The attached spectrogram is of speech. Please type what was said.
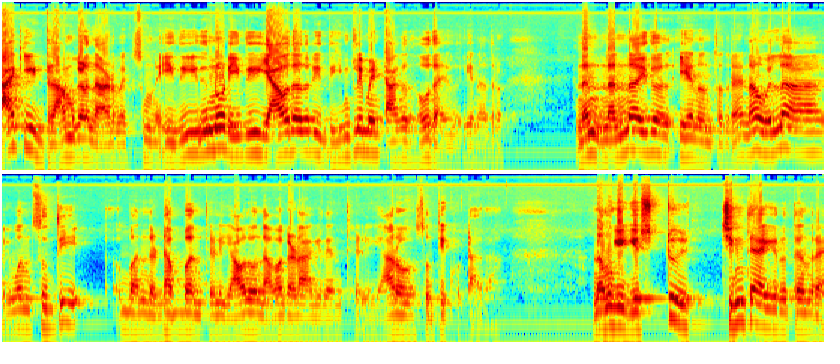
ಯಾಕೆ ಈ ಡ್ರಾಮ್ಗಳನ್ನ ಆಡ್ಬೇಕು? ಸುಮ್ಮನೆ ಇದು ಇದು ನೋಡಿ, ಇದು ಯಾವುದಾದ್ರೂ ಇದು ಇಂಪ್ಲಿಮೆಂಟ್ ಆಗೋದು ಹೌದಾ ಇದು ಏನಾದರೂ? ನನ್ನ ನನ್ನ ಇದು ಏನು ಅಂತಂದರೆ ನಾವೆಲ್ಲ ಒಂದು ಸುದ್ದಿ ಬಂದು, ಡಬ್ ಅಂತೇಳಿ ಯಾವುದೋ ಒಂದು ಅವಘಡ ಆಗಿದೆ ಅಂಥೇಳಿ ಯಾರೋ ಸುದ್ದಿ ಕೊಟ್ಟಾಗ ನಮಗೆ ಎಷ್ಟು ಚಿಂತೆ ಆಗಿರುತ್ತೆ ಅಂದರೆ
